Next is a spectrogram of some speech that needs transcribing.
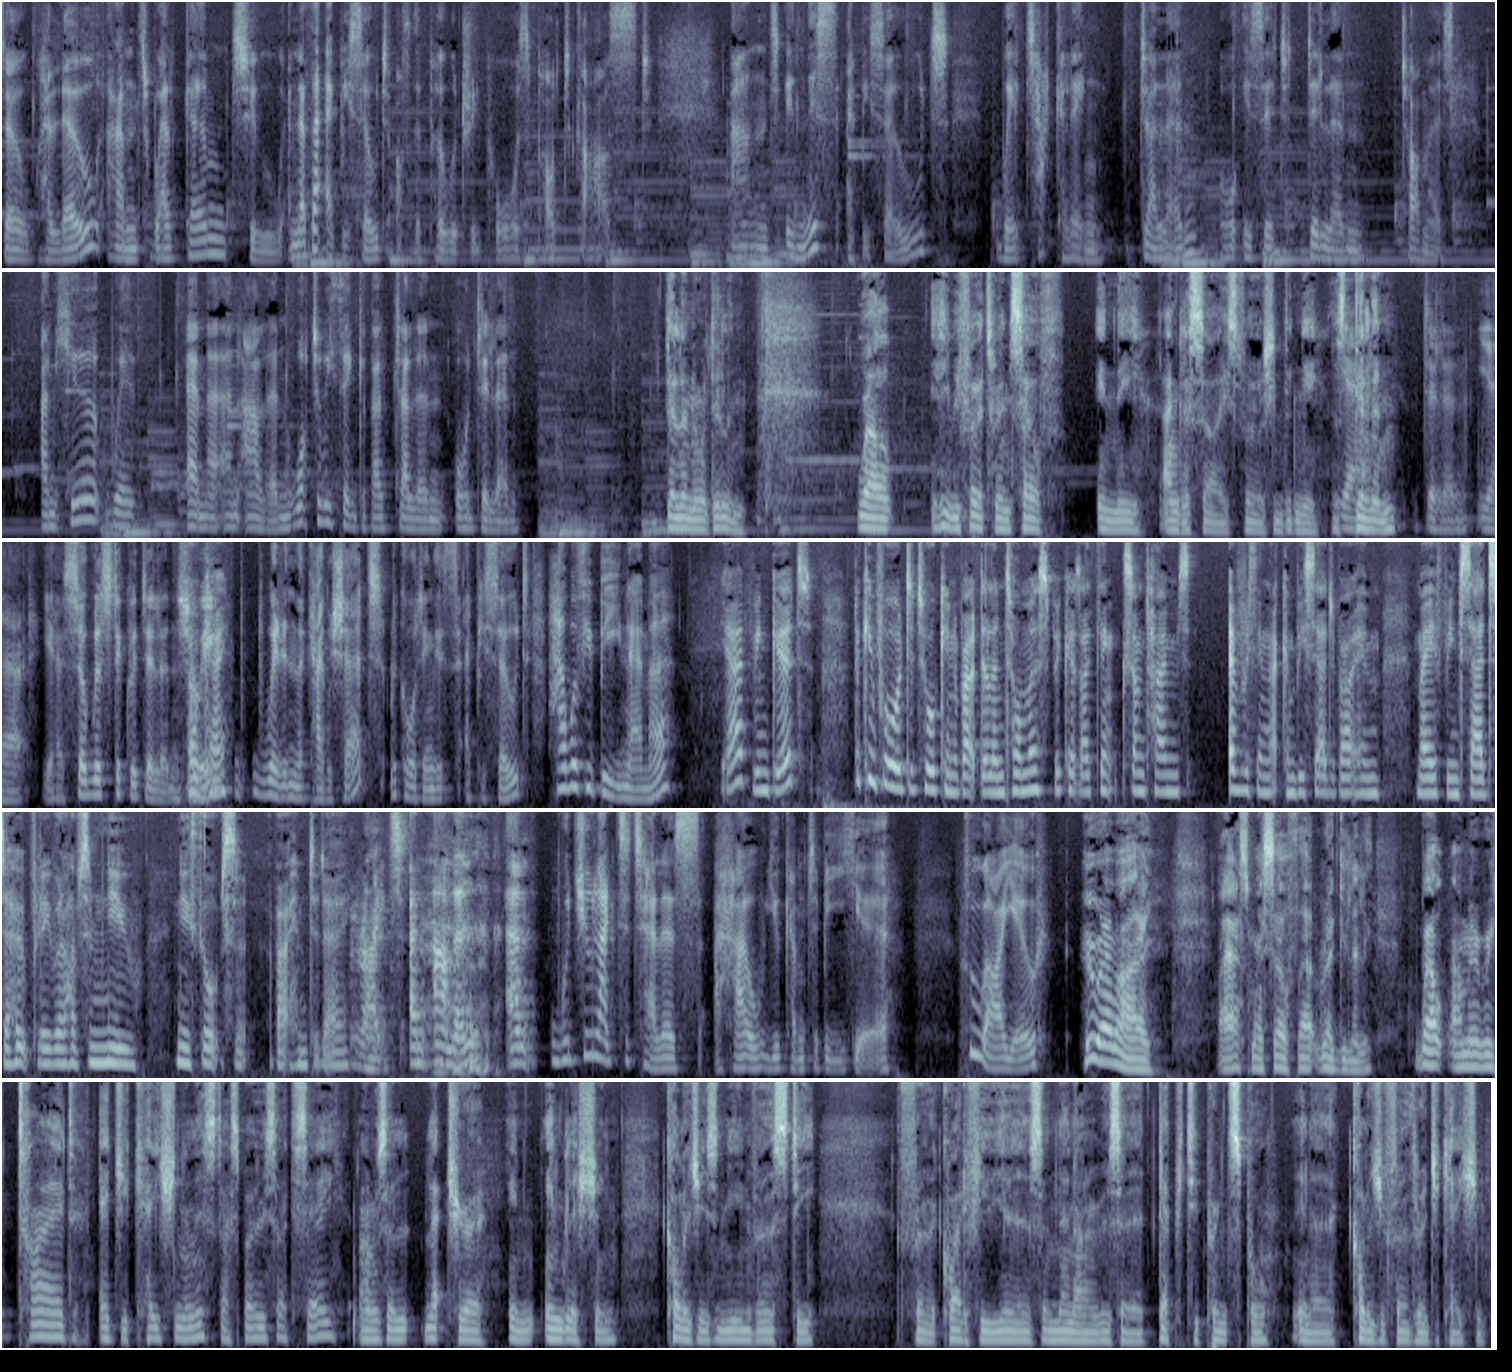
So, hello and welcome to another episode of the Poetry Pause podcast. And in this episode, we're tackling Dylan, or is it Dylan Thomas? I'm here with Emma and Alan. What do we think about Dylan or Dylan? Dylan or Dylan? Well, he referred to himself in the anglicised version, didn't he? As Yeah. Dylan. Dylan, yeah, yeah. So we'll stick with Dylan, shall Okay. we? We're in the cowshed recording this episode. How have you been, Emma? Yeah, I've been good. Looking forward to talking about Dylan Thomas because I think sometimes everything that can be said about him may have been said. So hopefully we'll have some new new thoughts about him today. Right. And Alan, um, would you like to tell us how you come to be here? Who are you? Who am I? I ask myself that regularly. Well, I'm a retired educationalist, I suppose I'd say. I was a lecturer in English in colleges and university for quite a few years, and then I was a deputy principal in a college of further education.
